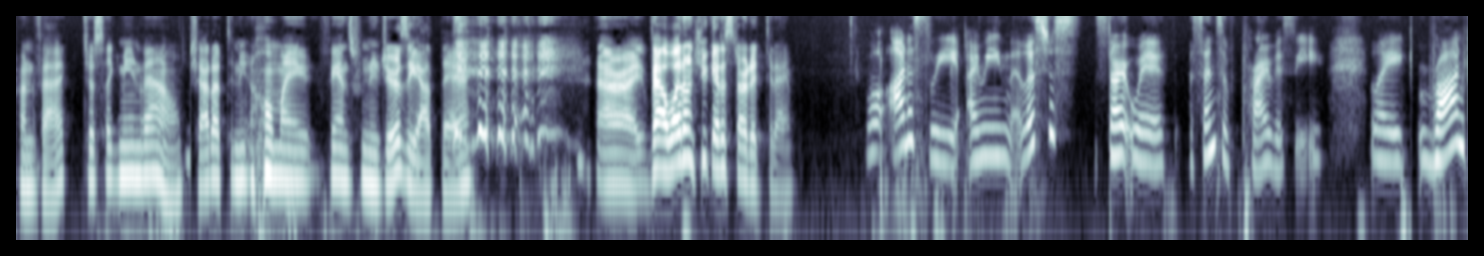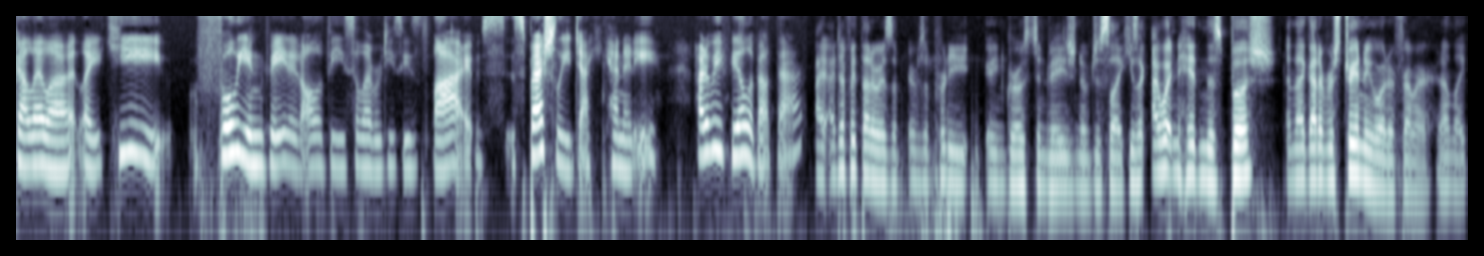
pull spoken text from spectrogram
Fun fact, just like me and Val. Shout out to New- all my fans from New Jersey out there. all right, Val, why don't you get us started today? Well, honestly, I mean, let's just start with a sense of privacy. Like Ron Galella, like he fully invaded all of these celebrities' lives, especially Jackie Kennedy. How do we feel about that? I, I definitely thought it was a it was a pretty engrossed invasion of just like he's like I went and hid in this bush and I got a restraining order from her. And I'm like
